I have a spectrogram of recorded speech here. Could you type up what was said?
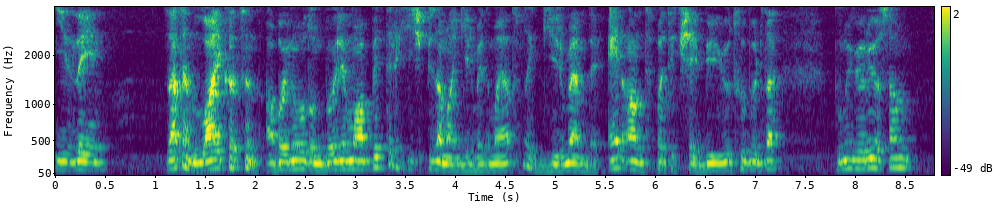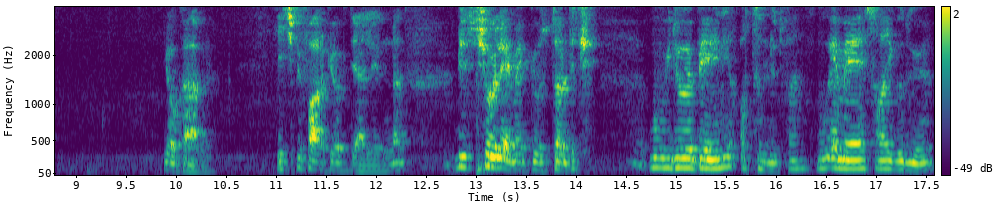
izleyin. Zaten like atın, abone olun. Böyle muhabbetlere hiçbir zaman girmedim hayatımda. Girmem de. En antipatik şey bir YouTuber'da bunu görüyorsam yok abi. Hiçbir fark yok diğerlerinden. Biz şöyle emek gösterdik. Bu videoya beğeni atın lütfen. Bu emeğe saygı duyun.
